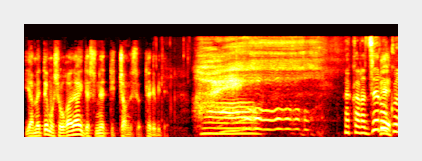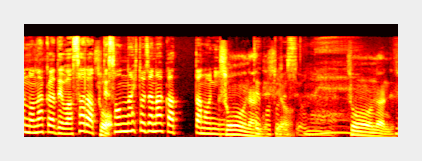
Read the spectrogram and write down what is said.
やめてもしょうがないですねって言っちゃうんですよ、テレビで。うだからゼロ君の中ではサラっそうてそんな人じゃなかったのにそうなんですよってことですよね。そうなんです。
